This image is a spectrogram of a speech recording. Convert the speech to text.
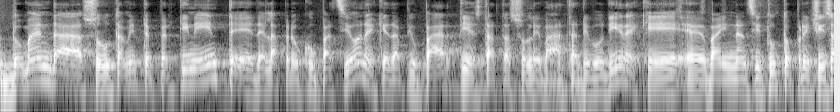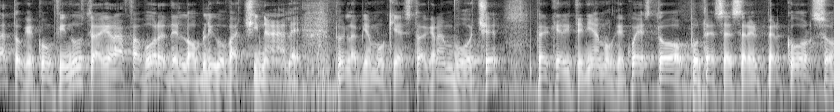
Domanda assolutamente pertinente ed è la preoccupazione che da più parti è stata sollevata. Devo dire che eh, va innanzitutto precisato che Confindustria era a favore dell'obbligo vaccinale. Noi l'abbiamo chiesto a gran voce perché riteniamo che questo potesse essere il percorso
